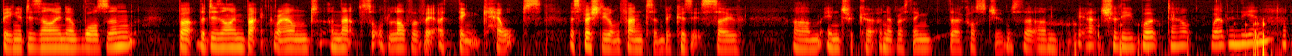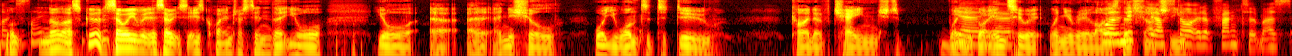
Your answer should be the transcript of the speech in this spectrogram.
being a designer wasn't. But the design background and that sort of love of it, I think, helps, especially on Phantom because it's so um, intricate and everything. The costumes that um, it actually worked out well in the end. I'd like Well, say. no, that's good. So, so it's, it's quite interesting that your your uh, uh, initial what you wanted to do kind of changed when you got yeah. into it. When you realised Well, that initially actually, I you- started at Phantom as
